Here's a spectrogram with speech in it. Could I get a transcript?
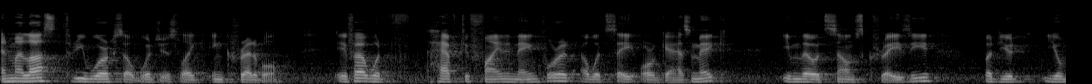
and my last three workshops were just like incredible. If I would have to find a name for it, I would say orgasmic even though it sounds crazy, but you, your,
